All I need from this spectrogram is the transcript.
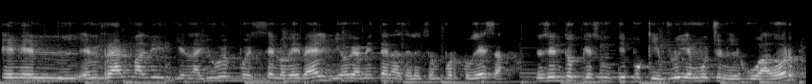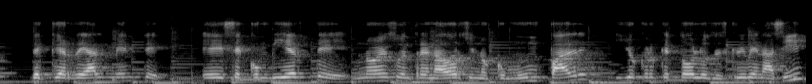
en el, Real Madrid y en la Juve, pues se lo debe a él y obviamente en la selección portuguesa. Yo siento que es un tipo que influye mucho en el jugador, de que realmente eh, se convierte no en su entrenador, sino como un padre, y yo creo que todos los describen así,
